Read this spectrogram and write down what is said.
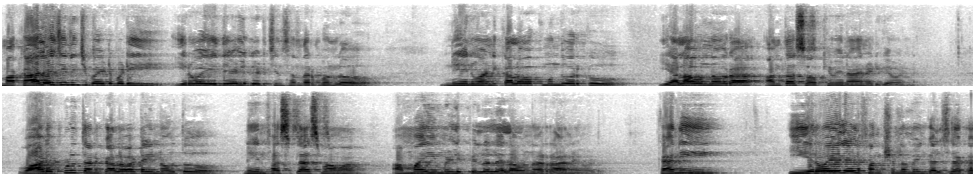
మా కాలేజీ నుంచి బయటపడి ఇరవై ఐదేళ్ళు గడిచిన సందర్భంలో నేను వాడిని కలవక ముందు వరకు ఎలా ఉన్నావురా? అంతా సౌఖ్యమేనా అని అడిగేవాడిని. వాడెప్పుడు తనకు అలవాటైన నవ్వుతో నేను ఫస్ట్ క్లాస్ మామ? అమ్మాయి మళ్ళీ పిల్లలు ఎలా ఉన్నారా? అనేవాడు. కానీ ఈ ఇరవై ఐదేళ్ళ ఫంక్షన్లో మేము కలిశాక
